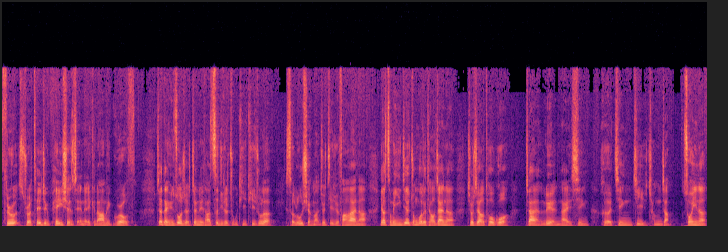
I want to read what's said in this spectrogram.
through strategic patience and economic growth。这等于作者针对他自己的主题提出了 solution 嘛，就解决方案啊。要怎么迎接中国的挑战呢？就是要透过战略耐心和经济成长。所以呢，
